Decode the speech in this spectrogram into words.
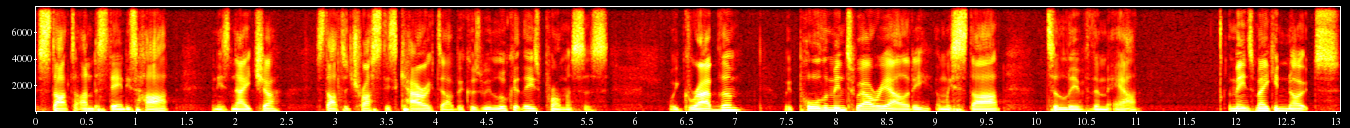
start to understand his heart and his nature, start to trust his character because we look at these promises, we grab them, we pull them into our reality, and we start to live them out. It means making notes.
